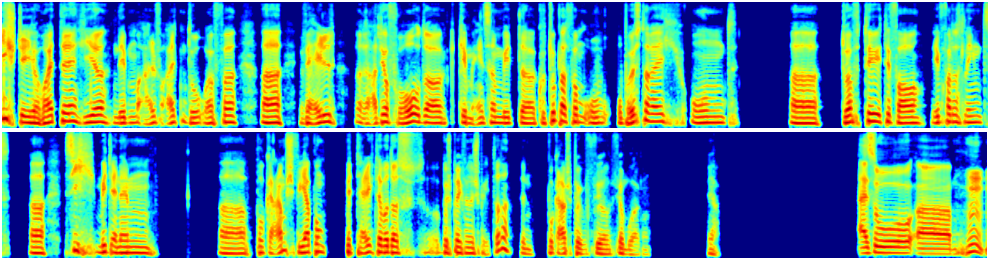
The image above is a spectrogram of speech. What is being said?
ich stehe heute hier neben Alf Altendorfer, äh, weil Radio Froh oder gemeinsam mit der Kulturplattform O- Oberösterreich und äh, Dorf TV, ebenfalls aus Linz, äh, sich mit einem äh, Programmschwerpunkt beteiligt, aber das besprechen wir dann später, oder? Den Programmschwerpunkt für, für morgen. Also, äh, hm.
